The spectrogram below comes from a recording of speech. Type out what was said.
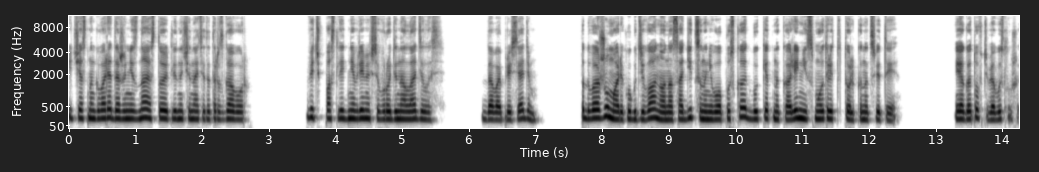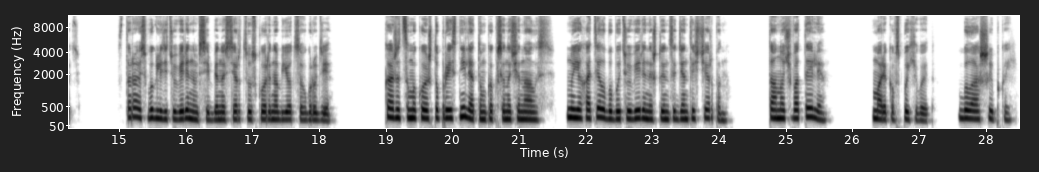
И, честно говоря, даже не знаю, стоит ли начинать этот разговор. Ведь в последнее время все вроде наладилось. Давай присядем. Подвожу Марику к дивану, она садится на него, опускает букет на колени и смотрит только на цветы. Я готов тебя выслушать. Стараюсь выглядеть уверенным в себе, но сердце ускоренно бьется в груди. Кажется, мы кое-что прояснили о том, как все начиналось. Но я хотела бы быть уверенной, что инцидент исчерпан. Та ночь в отеле... Марика вспыхивает. Была ошибкой.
